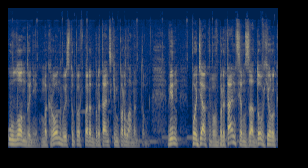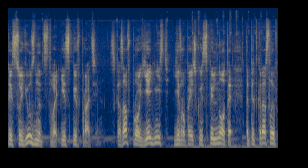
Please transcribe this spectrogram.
у Лондоні, Макрон виступив перед британським парламентом. Він подякував британцям за довгі роки союзництва і співпраці, сказав про єдність європейської спільноти та підкреслив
